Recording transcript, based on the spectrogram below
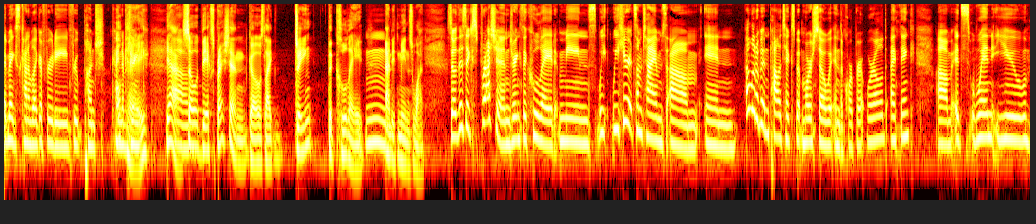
it makes kind of like a fruity fruit punch kind of okay drink. yeah Um, so the expression goes like drink the Kool-Aid Mm. and it means what So this expression, "drink the Kool Aid," means we we hear it sometimes um, in a little bit in politics, but more so in the corporate world. I think um, it's when you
